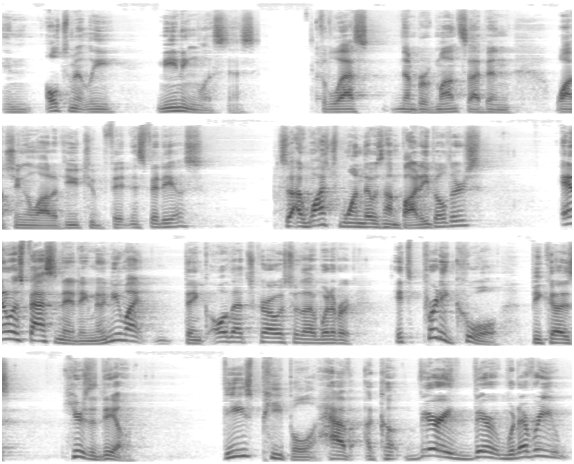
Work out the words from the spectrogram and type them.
and ultimately meaninglessness. For the last number of months, I've been watching a lot of YouTube fitness videos. So I watched one that was on bodybuilders, and it was fascinating. And you might think, oh, that's gross or that, whatever. It's pretty cool because here's the deal. These people have a very, very, whatever you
